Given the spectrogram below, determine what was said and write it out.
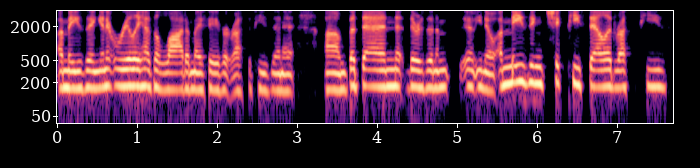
amazing and it really has a lot of my favorite recipes in it um, but then there's an you know amazing chickpea salad recipes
